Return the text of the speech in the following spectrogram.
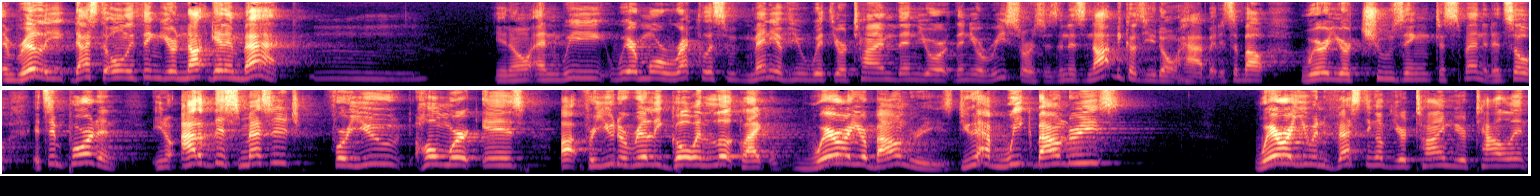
and really that's the only thing you're not getting back. You know, and we we're more reckless, many of you, with your time than your than your resources. And it's not because you don't have it. It's about where you're choosing to spend it. And so it's important, you know, out of this message for you, homework is uh, for you to really go and look like where are your boundaries? Do you have weak boundaries? Where are you investing of your time, your talent,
